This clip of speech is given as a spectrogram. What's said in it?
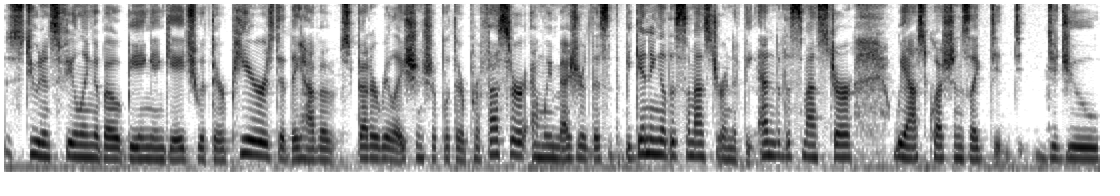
students feeling about being engaged with their peers. Did they have a better relationship with their professor? And we measured this at the beginning of the semester and at the end of the semester. We asked questions like, Did, did you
